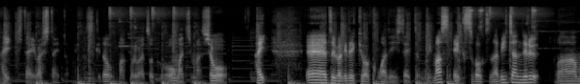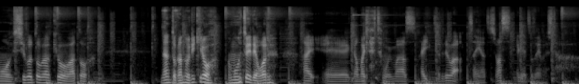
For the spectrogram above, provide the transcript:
はい、期待はしたいと思いますけど、まあこれは続報を待ちましょう。はい。えー、というわけで今日はここまでにしたいと思います。Xbox ナビチャンネル。わあ、もう仕事が今日あと、なんとか乗り切ろう。もうちょいで終わる。はい、えー、頑張りたいと思います。はい、それではサインアウトします。ありがとうございました。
